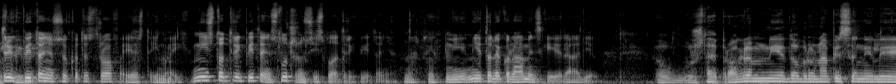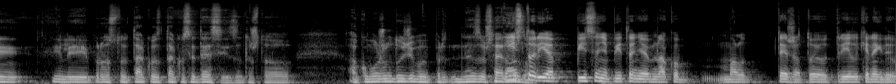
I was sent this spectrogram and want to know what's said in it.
Trik ima... pitanja su katastrofa, jeste, ima ih. Nisu to trik pitanja, slučajno su ispala trik pitanja. Nije, nije to neko namenski radio. Šta je, program nije dobro napisan ili, ili prosto tako, tako se desi? Zato što ako možemo da uđemo, ne znam šta je razlog. Istorija pisanja pitanja je onako malo teža, to je otprilike negde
